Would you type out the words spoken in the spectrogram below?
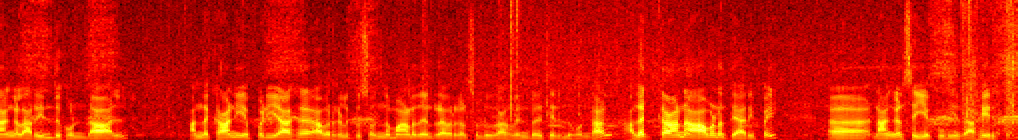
நாங்கள் அறிந்து கொண்டால் அந்த காணி எப்படியாக அவர்களுக்கு சொந்தமானது என்று அவர்கள் சொல்லுகிறார்கள் என்பதை தெரிந்து கொண்டால் அதற்கான ஆவண தயாரிப்பை நாங்கள் செய்யக்கூடியதாக இருக்கும்.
